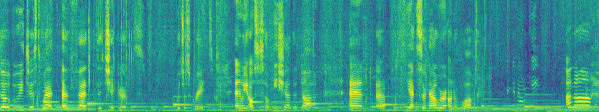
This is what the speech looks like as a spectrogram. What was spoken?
So we just went and fed the chickens, which was great, and we also saw Misha the dog, and um, yeah. So now we're on a walk. Anna.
